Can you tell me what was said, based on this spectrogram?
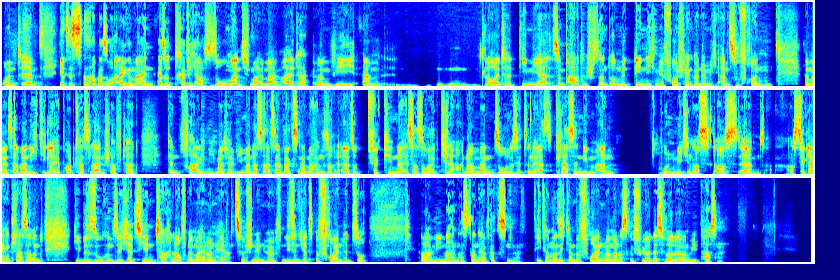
Und ähm, jetzt ist das aber so allgemein, also treffe ich auch so manchmal in meinem Alltag irgendwie ähm, Leute, die mir sympathisch sind und mit denen ich mir vorstellen könnte, mich anzufreunden. Wenn man jetzt aber nicht die gleiche Podcast-Leidenschaft hat, dann frage ich mich manchmal, wie man das als Erwachsener machen soll. Also für Kinder ist das soweit klar. Ne? Mein Sohn ist jetzt in der ersten Klasse, nebenan und ein Mädchen aus, aus, ähm, aus der gleichen Klasse und die besuchen sich jetzt jeden Tag, laufen immer hin und her zwischen den Höfen. Die sind jetzt befreundet so. Aber wie machen das dann Erwachsene? Wie kann man sich dann befreunden, wenn man das Gefühl hat, es würde irgendwie passen?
